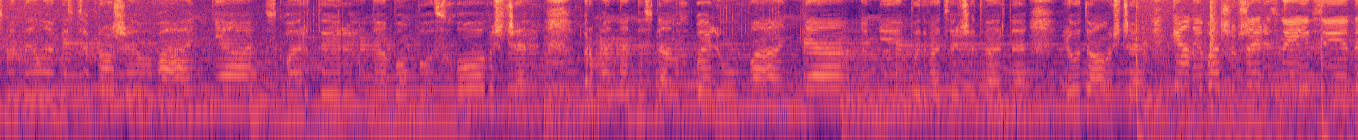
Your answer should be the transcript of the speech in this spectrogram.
змінила місце проживання з квартири на бомбосховище. Перманентний стан хвилювання, ніби 24 лютого ще. Я не бачу вже різниці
